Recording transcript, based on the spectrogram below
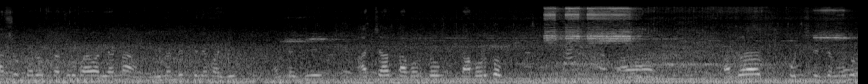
अशोक करून कचरू यांना निलंबित केले पाहिजे. आणि त्यांची आजच्या ताबडतोब ताबडतोब अकरा पोलीस स्टेशनमधून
